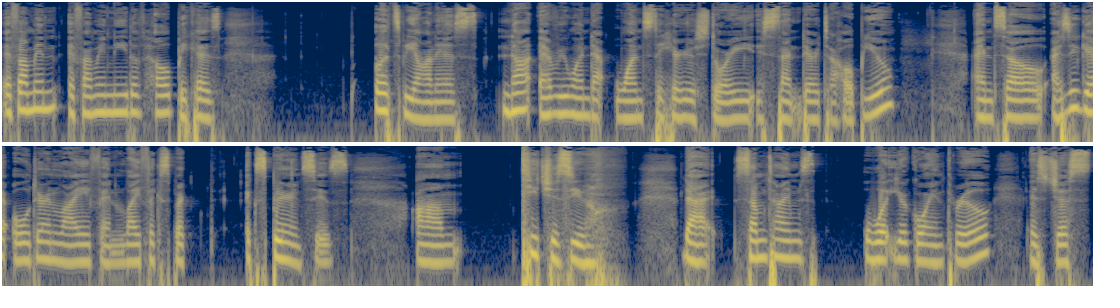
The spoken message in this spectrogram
if I'm in if I'm in need of help because let's be honest, not everyone that wants to hear your story is sent there to help you. And so as you get older in life and life expect experiences um teaches you that sometimes what you're going through is just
